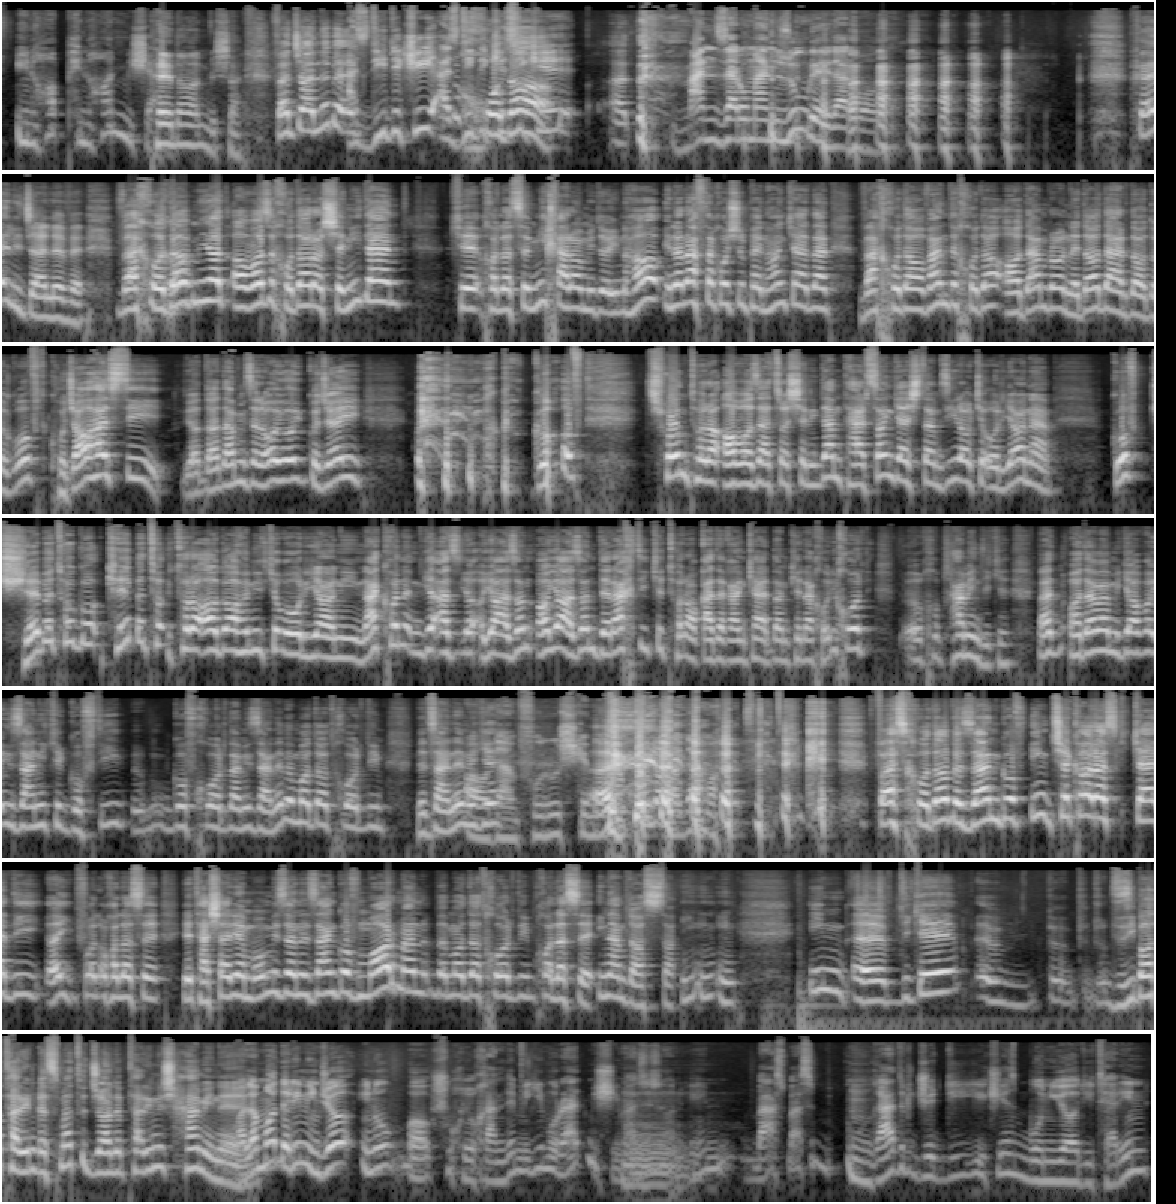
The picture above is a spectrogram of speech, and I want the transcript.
اینها پنهان میشن. پنهان میشن. و جالبه از دید کی؟ از دید خدا. کسی که منظر و منظوره در واقع. خیلی جالبه. و خدا میاد آواز خدا را شنیدند که خلاصه میخرامید و اینها. اینا رفتن خودشون پنهان کردن و خداوند خدا آدم را ندا در داد و گفت کجا هستی؟ یا دادم می‌زنه اوی اوی کجایی؟ گفت چون تو را آوازت را شنیدم ترسان گشتم زیرا که اوریانم. گفت که به تو گو... که به تو, تو را آگاهانید که اوریانی نکنه؟ میگه از یا از آن آیا از آن درختی که تو را قدغن کردم که نخوری خورد؟ خب همین دیگه. بعد آدمم میگه آقا این زنی که گفتی گفت خوردم این زنه به ما داد خوردیم. به زنه میگه آدم فروش که میگه آدم پس خدا به زن گفت این چه کار است که کردی؟ ای خلاصه یه تشری هم به اون می‌زنه. زن گفت مار من به ما داد خوردیم. خلاصه اینم داستان. این این این, دیگه زیباترین قسمت و جالب ترینش همینه. حالا ما داریم اینجا اینو با شوخی و خنده میگیم و رد میشیم عزیزان. این بحث بحث اونقدر جدی یکی از بنیادی ترین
